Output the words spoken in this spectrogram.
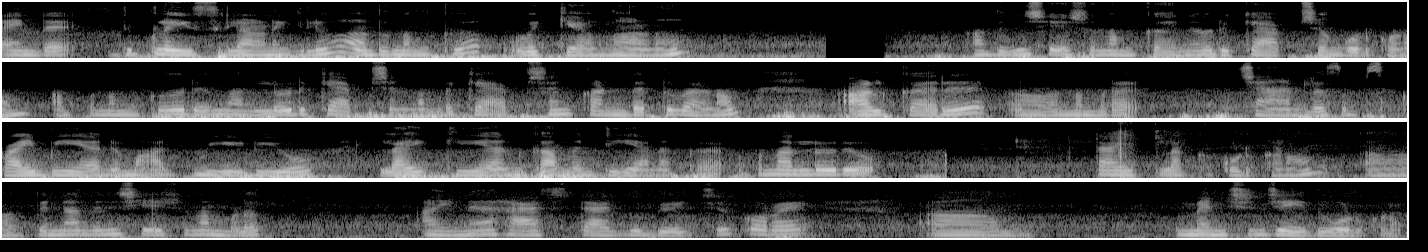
അതിന്റെ ഇത് പ്ലേസിലാണെങ്കിലും അത് നമുക്ക് വയ്ക്കാവുന്നതാണ് അതിനുശേഷം നമുക്ക് അതിന് ഒരു ക്യാപ്ഷൻ കൊടുക്കണം. അപ്പോൾ നമുക്ക് ഒരു നല്ലൊരു ക്യാപ്ഷൻ നമ്മുടെ ക്യാപ്ഷൻ കണ്ടിട്ട് വേണം ആൾക്കാർ നമ്മുടെ ചാനൽ സബ്സ്ക്രൈബ് ചെയ്യാനും ആ വീഡിയോ ലൈക്ക് ചെയ്യാൻ കമന്റ് ചെയ്യാനൊക്കെ. അപ്പോൾ നല്ലൊരു ടൈറ്റിലൊക്കെ കൊടുക്കണം. പിന്നെ അതിന് ശേഷം നമ്മൾ അതിനെ ഹാഷ്ടാഗ് ഉപയോഗിച്ച് കുറേ മെൻഷൻ ചെയ്ത് കൊടുക്കണം.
